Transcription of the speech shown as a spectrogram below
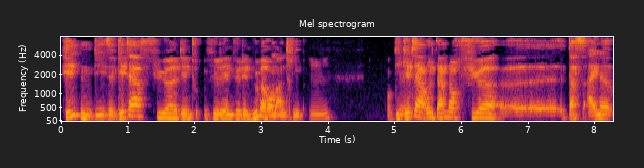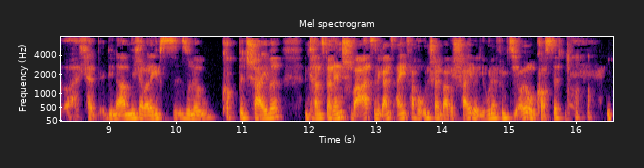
hinten diese Gitter für den, für den, für den Hyperraumantrieb. Mhm. Okay. Die Gitter und dann noch für äh, das eine, oh, ich habe den Namen nicht, aber da gibt es so eine Cockpit-Scheibe, ein transparent schwarz, eine ganz einfache, unscheinbare Scheibe, die 150 Euro kostet. ich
